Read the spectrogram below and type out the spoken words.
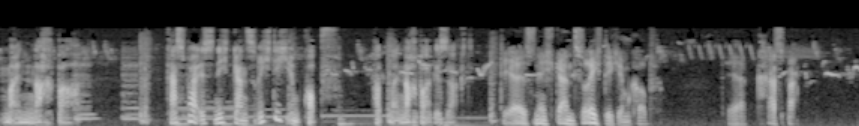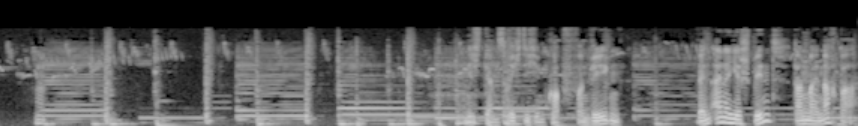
Mein Nachbar. Kaspar ist nicht ganz richtig im Kopf, hat mein Nachbar gesagt. Der ist nicht ganz richtig im Kopf. Der Kasper. Hm. Nicht ganz richtig im Kopf, von wegen. Wenn einer hier spinnt, dann mein Nachbar.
